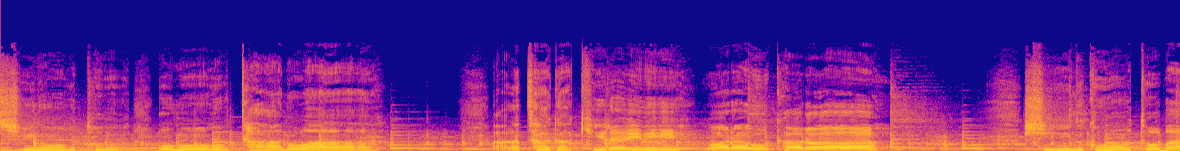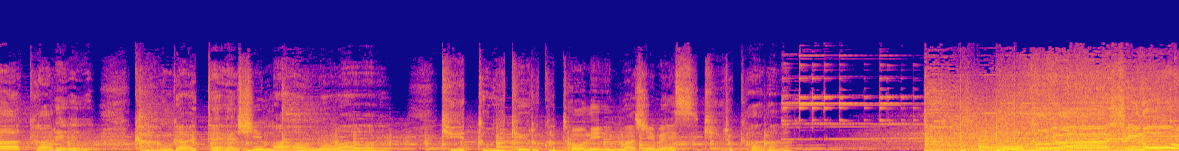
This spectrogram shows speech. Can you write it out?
死のうと思ったのはあなたが綺麗に笑うから。死ぬことばかり考えてしまうのはきっと生きることに真面目すぎるから。僕が死のう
